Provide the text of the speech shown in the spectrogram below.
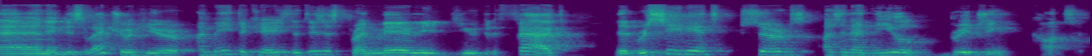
and in this lecture here, I made the case that this is primarily due to the fact that resilience serves as an ideal bridging concept.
